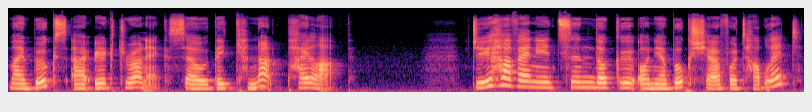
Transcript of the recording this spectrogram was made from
my books are electronic, so they cannot pile up. Do you have any 積んどく on your bookshelf or tablet?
